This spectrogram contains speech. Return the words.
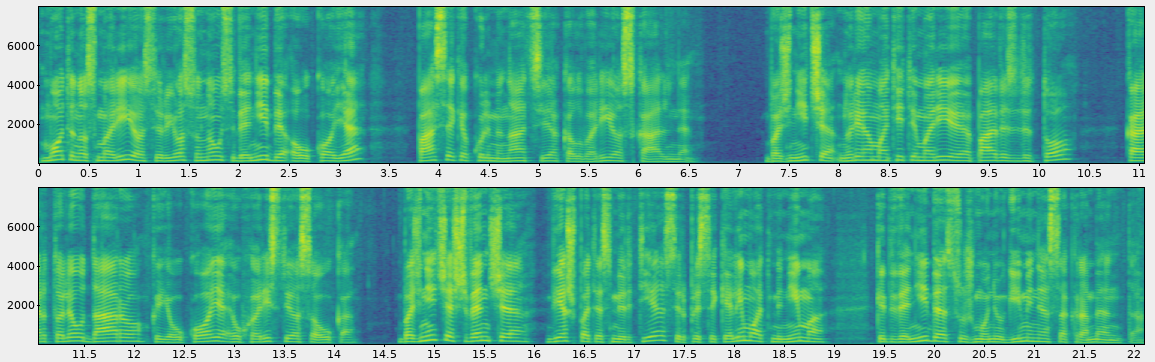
motinos Marijos ir jos sunaus vienybė aukoje pasiekė kulminaciją Kalvarijos kalne. Bažnyčia norėjo matyti Marijoje pavyzdį to, ką ir toliau daro, kai aukoja Euharistijos auką. Bažnyčia švenčia viešpatės mirties ir prisikelimo atminimą kaip vienybės su žmonių giminė sakramentą.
